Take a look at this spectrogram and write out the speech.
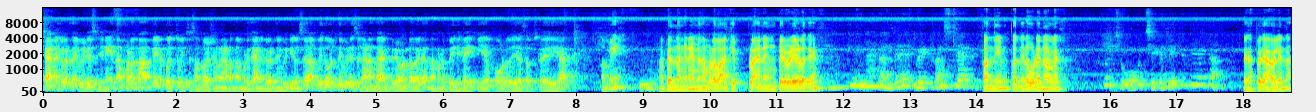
ചാനലിൽ വരുന്ന വീഡിയോസ് വെച്ചിട്ടുണ്ടെങ്കിൽ നമ്മുടെ ഫാമിലിയിലെ കൊച്ചു കൊച്ചു സന്തോഷങ്ങളാണ് നമ്മുടെ ചാനലിൽ വരുന്ന വീഡിയോസ് അപ്പോൾ ഇതുപോലത്തെ വീഡിയോസ് കാണാൻ താല്പര്യമുള്ളവർ നമ്മുടെ പേജ് ലൈക്ക് ചെയ്യുക ഫോളോ ചെയ്യുക സബ്സ്ക്രൈബ് ചെയ്യുക. അമ്മേ അപ്പോൾ ഇന്ന് അങ്ങനെയമ്മേ നമ്മുടെ ബാക്കി പ്ലാനിങ് പരിപാടികളൊക്കെ? പന്നിയും പന്നിയുടെ കൂടെ തന്നെ ഉള്ളേ? അപ്പൊ രാവിലെ എന്നാ?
